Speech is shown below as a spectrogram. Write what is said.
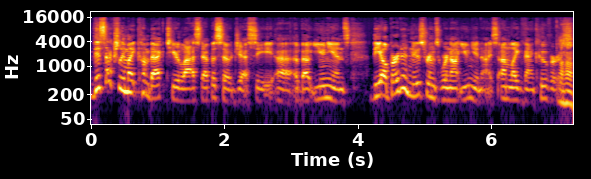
This actually might come back to your last episode, Jesse, uh, about unions. The Alberta newsrooms were not unionized, unlike Vancouver's. Uh-huh.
